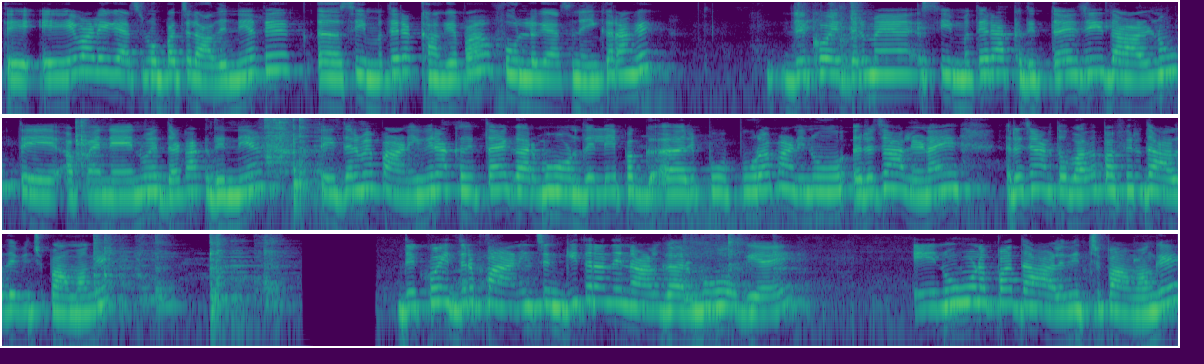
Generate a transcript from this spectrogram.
ਤੇ ਇਹ ਵਾਲੇ ਗੈਸ ਨੂੰ ਆਪਾਂ ਚਲਾ ਦਿੰਨੇ ਆ ਤੇ ਅ, ਸਿਮ ਤੇ ਰੱਖਾਂਗੇ ਆਪਾਂ ਫੁੱਲ ਗੈਸ ਨਹੀਂ ਕਰਾਂਗੇ। ਦੇਖੋ, ਇੱਧਰ ਮੈਂ ਸਿਮ ਤੇ ਰੱਖ ਦਿੱਤਾ ਹੈ ਜੀ ਦਾਲ ਨੂੰ ਤੇ ਆਪਾਂ ਇਹਨੇ ਇਹਨੂੰ ਇੱਧਰ ਢੱਕ ਦਿੰਨੇ ਆ ਤੇ ਇੱਧਰ ਮੈਂ ਪਾਣੀ ਵੀ ਰੱਖ ਦਿੱਤਾ ਹੈ। ਗਰਮ ਹੋਣ ਦੇ ਲਈ ਆਪਾਂ ਪੂਰਾ ਪਾਣੀ ਨੂੰ ਰਝਾ ਲੈਣਾ ਹੈ। ਰਝਾਣ ਤੋਂ ਬਾਅਦ ਆਪਾਂ ਫਿਰ ਦਾਲ ਦੇ ਵਿੱਚ ਪਾਵਾਂਗੇ। ਦੇਖੋ, ਇੱਧਰ ਪਾਣੀ ਚੰਗੀ ਤਰ੍ਹਾਂ ਦੇ ਨਾਲ ਗਰਮ ਹੋ ਗਿਆ ਏ ਇਹਨੂੰ ਹੁਣ ਆਪਾਂ ਦਾਲ ਵਿੱਚ ਪਾਵਾਂਗੇ।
